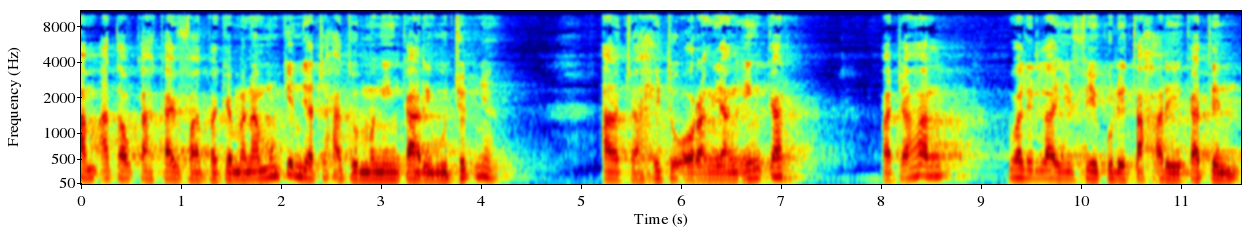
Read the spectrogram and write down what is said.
Am ataukah kaifa bagaimana mungkin dia jahatu mengingkari wujudnya. Al jahidu orang yang ingkar. Padahal walillahi fi kulli tahrikatin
